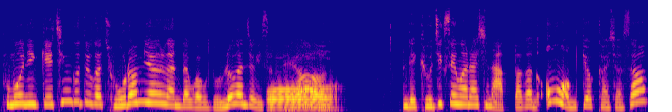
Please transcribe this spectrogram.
부모님께 친구들과 졸업여행을 간다고 하고 놀러 간 적이 있었대요. 어, 근데 교직 생활하시는 아빠가 너무 엄격하셔서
